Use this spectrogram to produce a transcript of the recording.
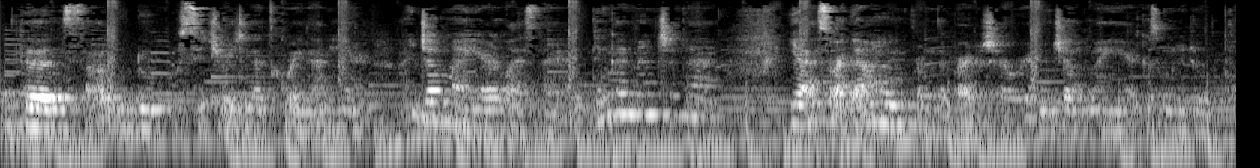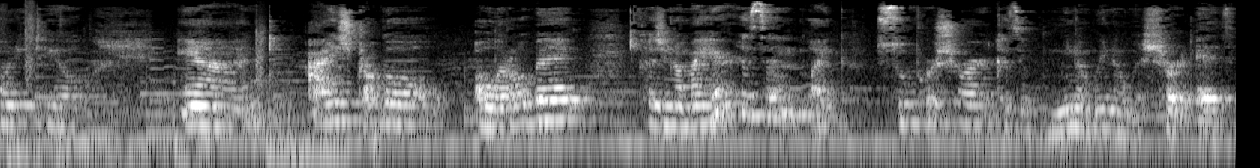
the Saludu situation that's going on here. I gelled my hair last night. I think I mentioned that. Yeah, so I got home from the bridal shower and gelled my hair because I'm gonna do a ponytail. And I struggle a little bit because you know my hair isn't like super short because you know we know what short is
